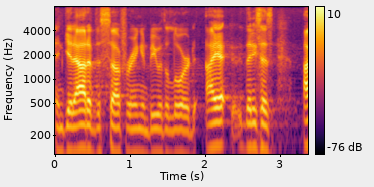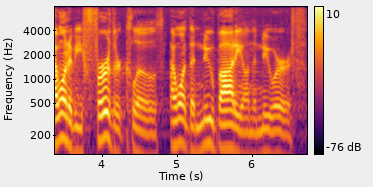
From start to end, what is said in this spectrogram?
and get out of the suffering and be with the Lord. I, then he says, I want to be further clothed. I want the new body on the new earth.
